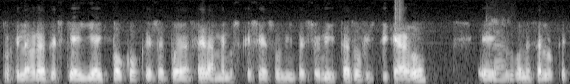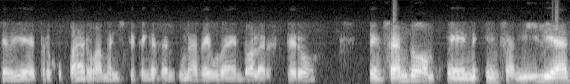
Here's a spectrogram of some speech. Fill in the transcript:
porque la verdad es que ahí hay poco que se puede hacer, a menos que seas un inversionista sofisticado, eh, pues bueno, es algo que te debería de preocupar, o a menos que tengas alguna deuda en dólares, pero pensando en, en familias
